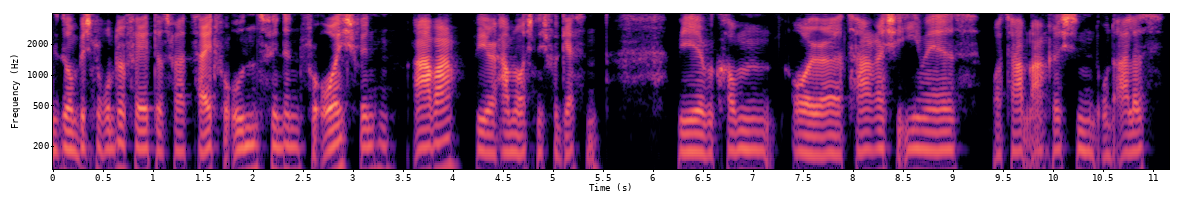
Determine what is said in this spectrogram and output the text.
so ein bisschen runterfällt, dass wir Zeit für uns finden, für euch finden. Aber wir haben euch nicht vergessen. Wir bekommen eure zahlreiche E-Mails, WhatsApp-Nachrichten und alles.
